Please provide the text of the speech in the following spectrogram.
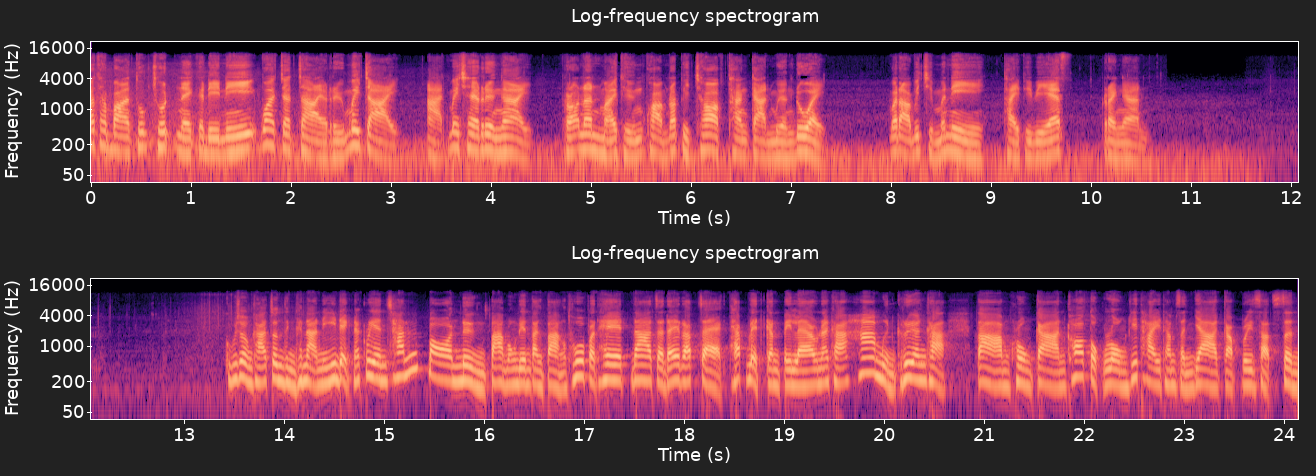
รัฐบาลทุกชุดในคดีนี้ว่าจะจ่ายหรือไม่จ่ายอาจไม่ใช่เรื่องง่าย เพราะนั่นหมายถึงความรับผิดชอบทางการเมืองด้วย วราวิชิมณี ไทย PBS รายงาน คุณผู้ชมคะจนถึงขณะนี้เด็กนักเรียนชั้นป .1 ตามโรงเรียนต่างๆ ทั่วประเทศน่าจะได้รับแจกแท็บเล็ตกันไปแล้วนะคะ 50,000 เครื่องค่ะ ตามโครงการข้อตกลงที่ไทยทำสัญญากับบริษัทเซิน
